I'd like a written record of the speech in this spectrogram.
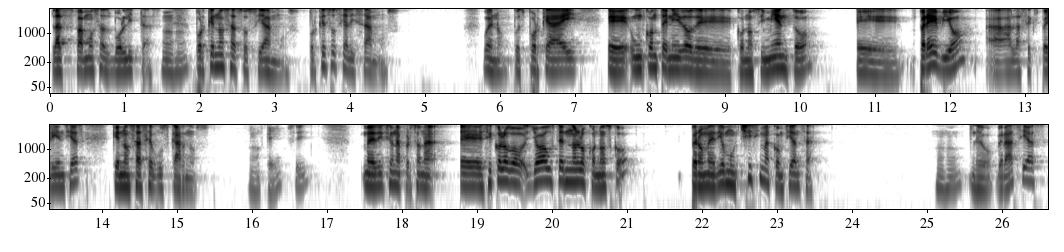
las famosas bolitas. ¿Por qué nos asociamos? ¿Por qué socializamos? Bueno, pues porque hay eh, un contenido de conocimiento eh, previo a las experiencias que nos hace buscarnos. Ok. ¿Sí? me dice una persona, eh, psicólogo, yo a usted no lo conozco, pero me dio muchísima confianza. Le digo, gracias.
